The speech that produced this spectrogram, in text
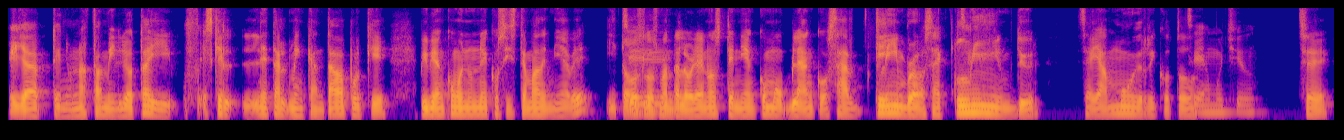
ella tenía una familiota y uf, es que neta me encantaba porque vivían como en un ecosistema de nieve y todos los Sí. mandalorianos tenían como blanco, o sea, clean, bro, o sea, clean, dude. Se veía muy rico todo. Sí, muy chido. Sí,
